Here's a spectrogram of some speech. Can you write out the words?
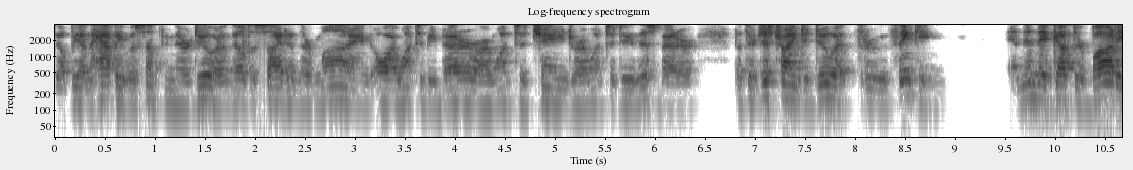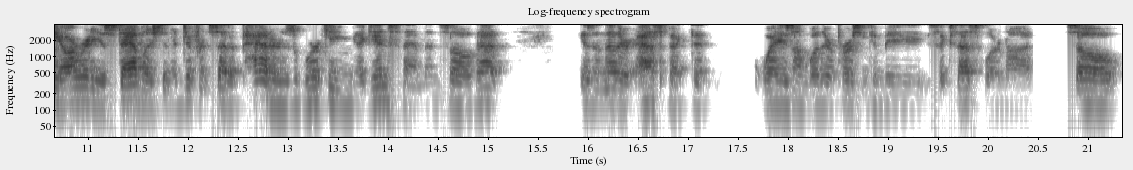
they'll be unhappy with something they're doing. They'll decide in their mind, oh, I want to be better, or I want to change, or I want to do this better. But they're just trying to do it through thinking. And then they've got their body already established in a different set of patterns working against them. And so that is another aspect that weighs on whether a person can be successful or not. So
